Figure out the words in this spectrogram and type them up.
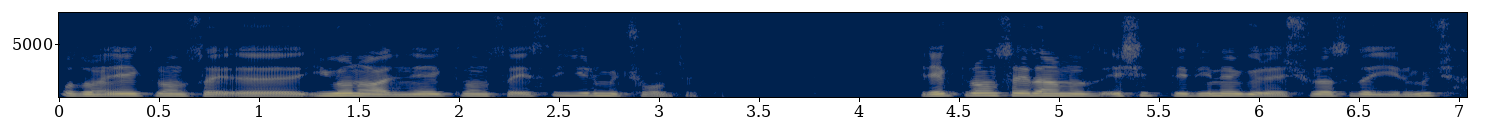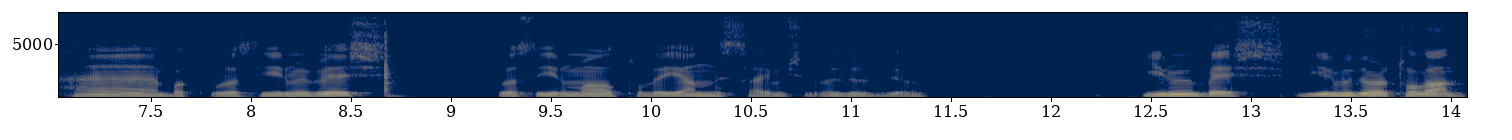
O zaman elektron sayı, e, iyon halinin elektron sayısı 23 olacak. Elektron sayılarımız eşit dediğine göre şurası da 23. He bak burası 25. Burası 26 oluyor. Yanlış saymışım. Özür diliyorum. 25. 24 olan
